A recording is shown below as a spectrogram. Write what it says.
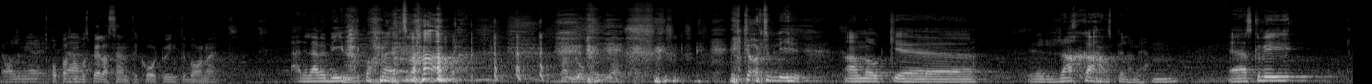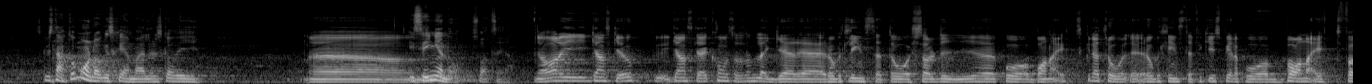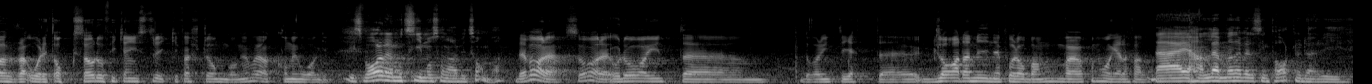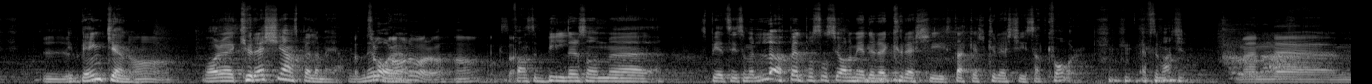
Jag håller med dig. Hoppas han får spela centercourt och inte bana 1. Ja, det lär väl bli bana ett va? det är klart det blir. Han och eh, Raja han spelar med. Mm. Eh, ska, vi, ska vi snacka om morgondagens schema eller ska vi Eh, i singeln då, så att säga? Ja, det är ganska, upp, ganska konstigt att de lägger eh, Robert Lindstedt och Sardi eh, på bana 1 skulle jag tro. Eh, Robert Lindstedt fick ju spela på bana 1 förra året också och då fick han ju stryk i första omgången vad jag kommer ihåg. Visst var det väl mot Simonsson Arvidsson va? Det var det, så var det. Och då var ju inte... Då var det inte jätteglada miner på Robban vad jag kommer ihåg i alla fall. Nej, han lämnade väl sin partner där i, i I, bänken. ja, Var det Kureshi han spelade med? Jo, jag det tror var ja, det. det var det. Ja, exakt. fanns det bilder som spred sig som en löpeld på sociala medier där Kureshi, stackars Kureshi, satt kvar efter matchen. Men eh,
